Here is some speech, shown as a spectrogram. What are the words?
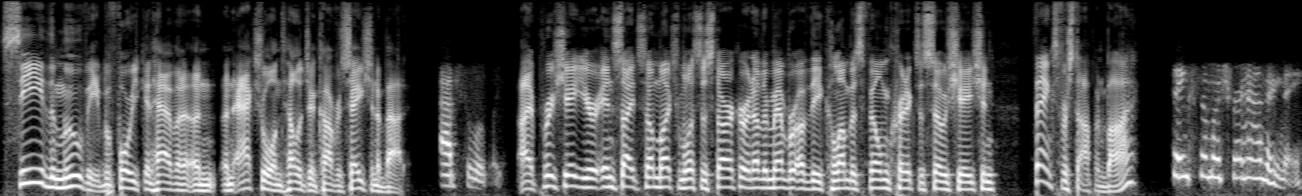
See the movie before you can have an, an, an actual intelligent conversation about it. Absolutely. I appreciate your insight so much, Melissa Starker, another member of the Columbus Film Critics Association. Thanks for stopping by. Thanks so much for having me.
